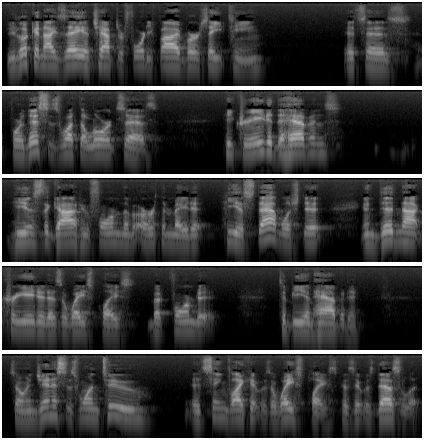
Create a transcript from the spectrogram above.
If you look in Isaiah chapter 45, verse 18, it says, For this is what the Lord says He created the heavens, He is the God who formed the earth and made it. He established it and did not create it as a waste place, but formed it to be inhabited. So in Genesis 1 2, it seems like it was a waste place because it was desolate.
